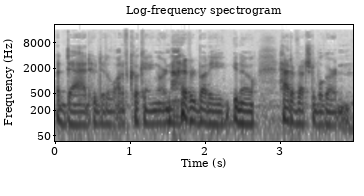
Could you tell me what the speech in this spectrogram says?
a dad who did a lot of cooking, or not everybody, you know, had a vegetable garden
